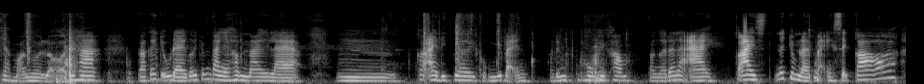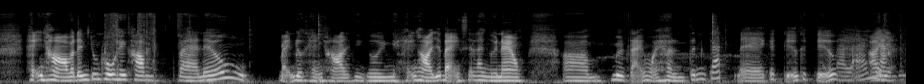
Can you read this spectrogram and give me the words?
cho mọi người lựa đi ha. Và cái chủ đề của chúng ta ngày hôm nay là um, Có ai đi chơi cùng với bạn vào đêm trung thu hay không? Và người đó là ai? Có ai, nói chung là bạn sẽ có hẹn hò vào đêm trung thu hay không? Và nếu bạn được hẹn hò thì người hẹn hò với bạn sẽ là người nào? Uh, miêu tả ngoại hình tính cách nè cái kiểu cái kiểu. Ba lá à, nha. dạ.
